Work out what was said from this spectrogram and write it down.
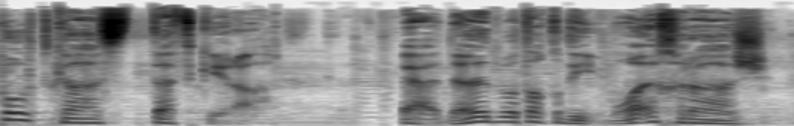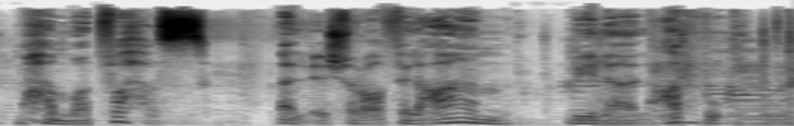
بودكاست تذكرة. إعداد وتقديم وإخراج محمد فحص. الإشراف العام بلال عبود.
